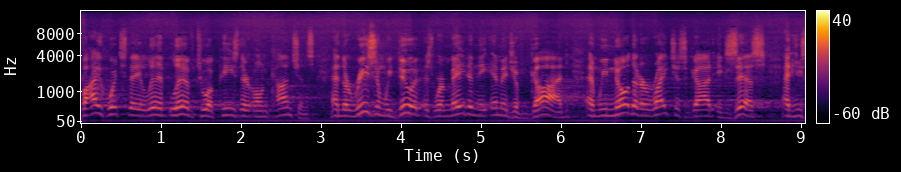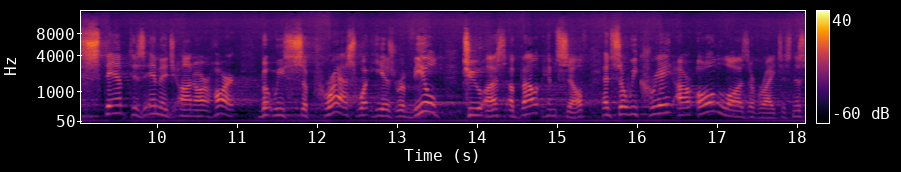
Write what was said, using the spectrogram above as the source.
by which they live, live to appease their own conscience. And the reason we do it is we're made in the image of God, and we know that a righteous God exists, and He stamped His image on our heart, but we suppress what He has revealed to us about Himself, and so we create our own laws of righteousness,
